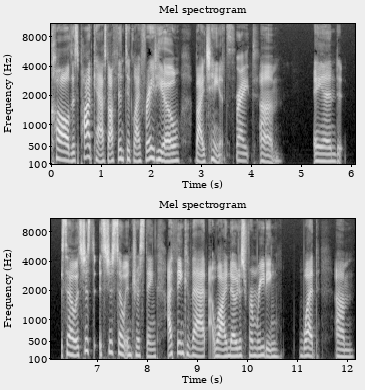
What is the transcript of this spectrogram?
call this podcast authentic life radio by chance Right. um and so it's just it's just so interesting. I think that well i know just from reading what um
